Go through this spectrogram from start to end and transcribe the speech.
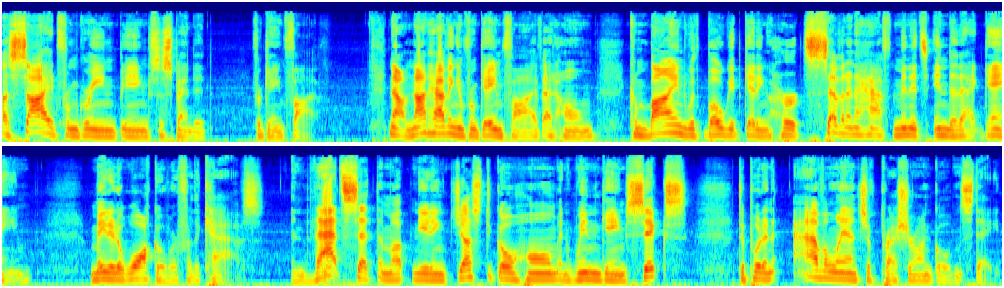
aside from Green being suspended for game five. Now, not having him from game five at home, combined with Bogut getting hurt seven and a half minutes into that game, made it a walkover for the Cavs. And that set them up needing just to go home and win game six to put an avalanche of pressure on Golden State.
